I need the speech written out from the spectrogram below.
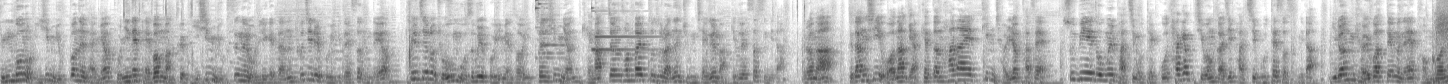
등번호 26번을 달며 본인의 대번만큼 26승을 올리겠다는 투지를 보이기도 했었는데요. 실제로 좋은 모습을 보이면서 2010년 개막전 선발 투수라는 중책을 맡기도 했었습니다. 그러나 그 당시 워낙 약했던 하나의 팀 전력 탓에 수비의 도움을 받지 못했고 타격 지원까지 받지 못했었습니다. 이런 결과 때문에 번번이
